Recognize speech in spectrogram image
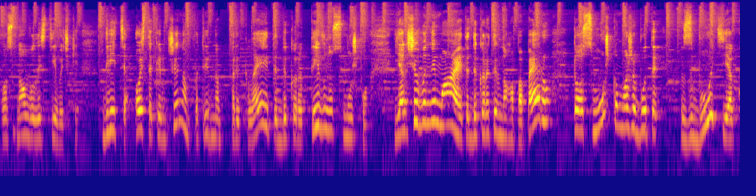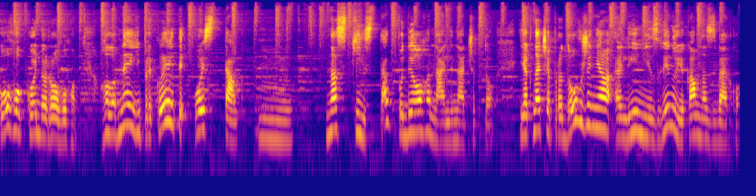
основу листівочки. Дивіться, ось таким чином потрібно приклеїти декоративну смужку. Якщо ви не маєте декоративного паперу, то смужка може бути з будь-якого кольорового. Головне її приклеїти ось так. На скіз, так, по діагоналі, начебто, як наче продовження лінії згину, яка в нас зверху.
